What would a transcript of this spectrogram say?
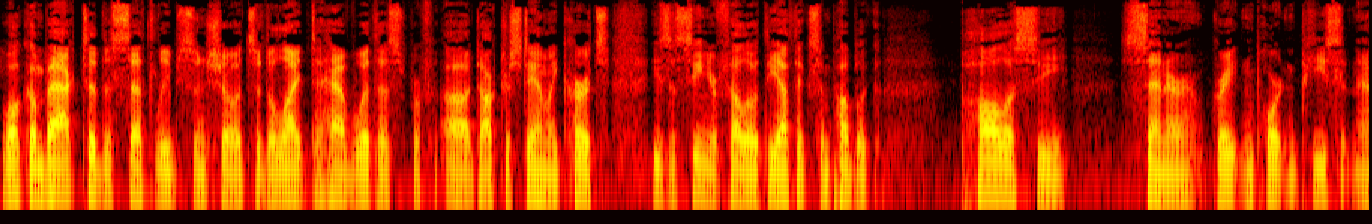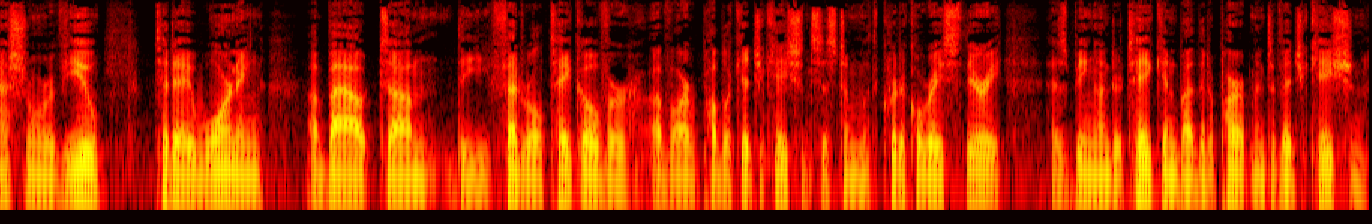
Welcome back to the Seth Leibsohn Show. It's a delight to have with us uh, Dr. Stanley Kurtz. He's a senior fellow at the Ethics and Public Policy Center. Great important piece at National Review today warning about um, the federal takeover of our public education system with critical race theory as being undertaken by the Department of Education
